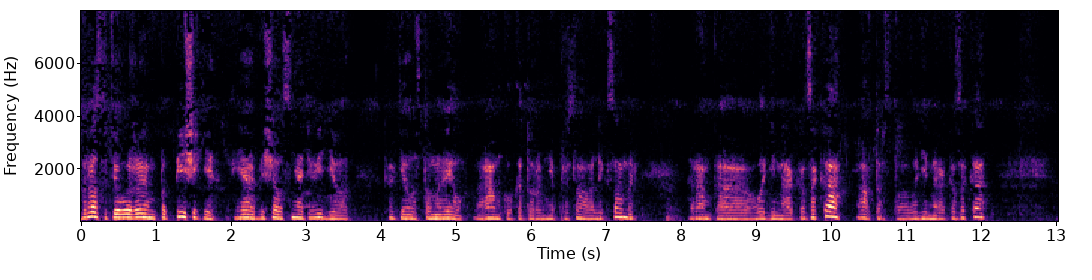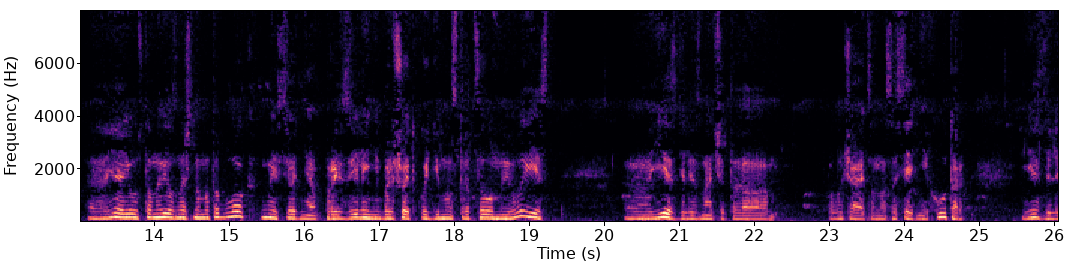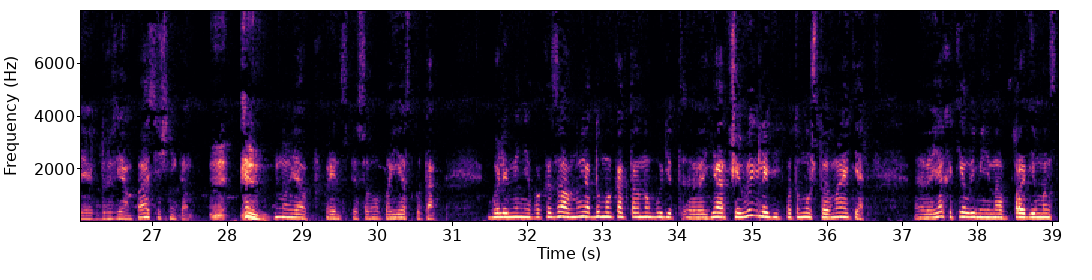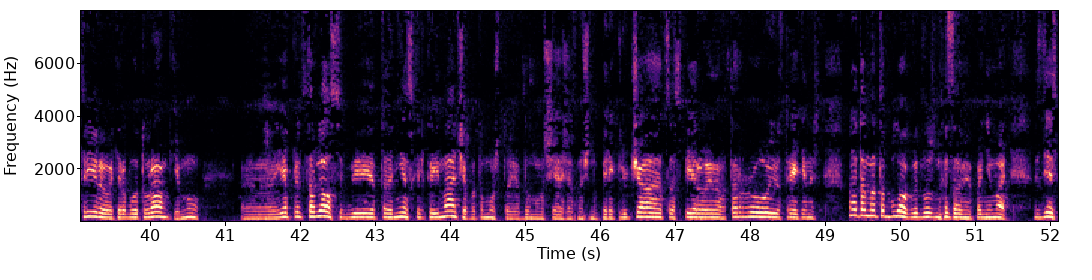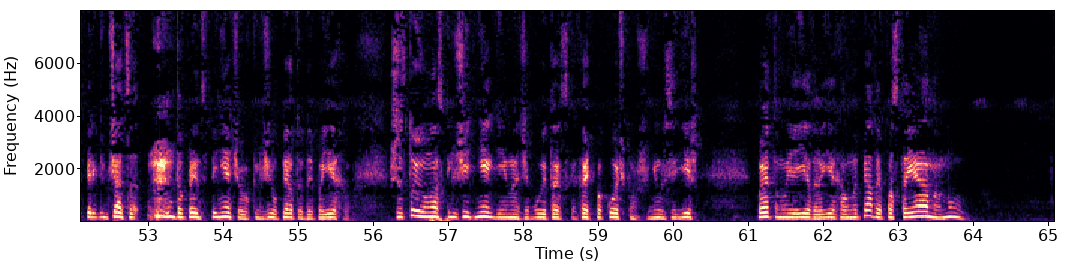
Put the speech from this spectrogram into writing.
Здравствуйте, уважаемые подписчики. Я обещал снять видео, как я установил рамку, которую мне прислал Александр. Рамка Владимира Казака, авторство Владимира Казака. Э, я ее установил, значит, на мотоблок. Мы сегодня произвели небольшой такой демонстрационный выезд. Э, ездили, значит, э, получается, на соседний хутор. Ездили к друзьям-пасечникам. ну, я, в принципе, саму поездку так более-менее показал. Но я думаю, как-то оно будет ярче выглядеть, потому что, знаете, я хотел именно продемонстрировать работу рамки. Ну, Э, я представлял себе это несколько иначе, потому что я думал, что я сейчас начну переключаться с первой на вторую, с третьей на Ну, там это блок, вы должны сами понимать. Здесь переключаться, то в принципе нечего. Включил пятую, да и поехал. Шестую у нас включить негде, иначе будет так скакать по кочкам, что не усидишь. Поэтому я еду, ехал на пятой постоянно, ну,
